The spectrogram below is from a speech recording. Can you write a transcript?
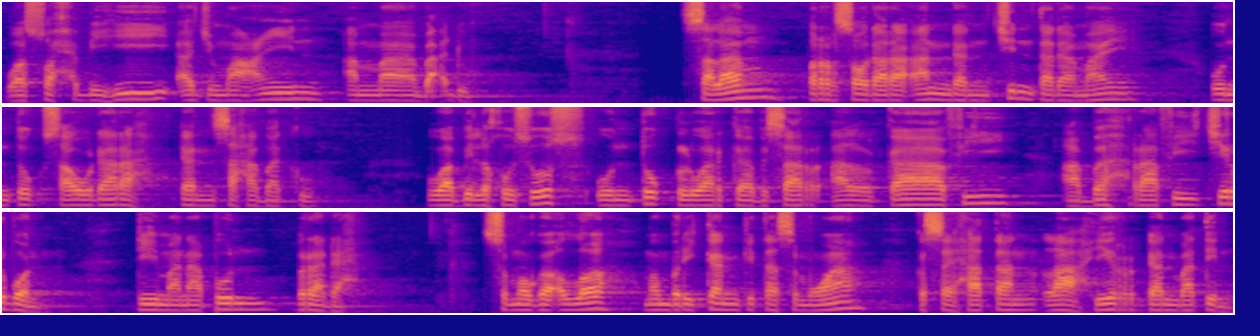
وصحبه أجمعين أما بعد Salam persaudaraan dan cinta damai untuk saudara dan sahabatku. Wabil khusus untuk keluarga besar Al-Kafi Abah Rafi Cirebon di mana pun berada. Semoga Allah memberikan kita semua kesehatan lahir dan batin,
